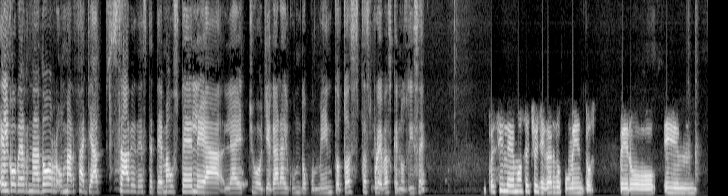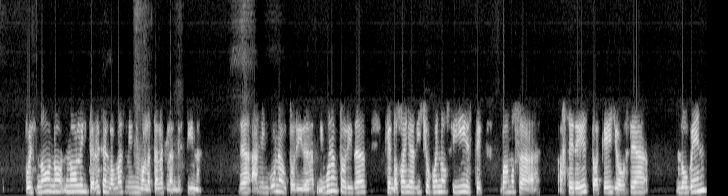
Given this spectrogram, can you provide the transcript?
el gobernador Omar Fayad sabe de este tema. Usted le ha le ha hecho llegar algún documento todas estas pruebas que nos dice pues sí le hemos hecho llegar documentos pero eh, pues no no no le interesa en lo más mínimo la tala clandestina a ninguna autoridad, ninguna autoridad que nos haya dicho, bueno, sí, este, vamos a hacer esto, aquello, o sea, lo ven,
